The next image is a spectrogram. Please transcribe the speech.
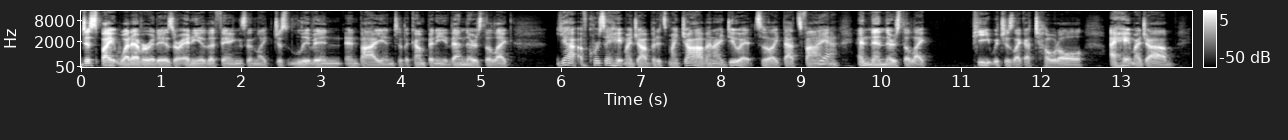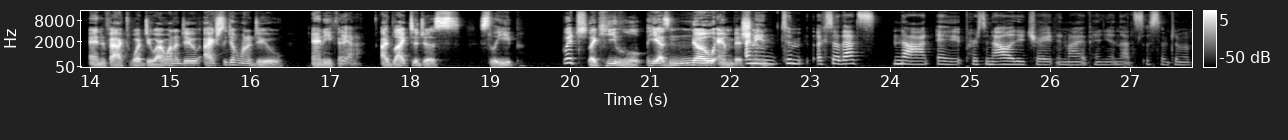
Despite whatever it is or any of the things and like just live in and buy into the company. Then there's the like, yeah, of course I hate my job, but it's my job and I do it. So like that's fine. Yeah. And then there's the like Pete, which is like a total I hate my job. And in fact, what do I want to do? I actually don't want to do anything. Yeah. I'd like to just sleep. Which Like he l- he has no ambition. I mean, to like, so that's not a personality trait, in my opinion. That's a symptom of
